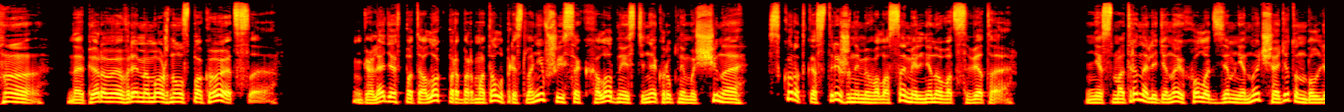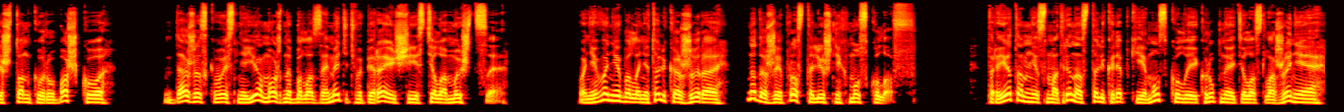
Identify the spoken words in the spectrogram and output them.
«Хм, на первое время можно успокоиться». Глядя в потолок, пробормотал прислонившийся к холодной стене крупный мужчина с коротко стриженными волосами льняного цвета. Несмотря на ледяной холод зимней ночи, одет он был лишь тонкую рубашку, даже сквозь нее можно было заметить выпирающие из тела мышцы. У него не было не только жира, но даже и просто лишних мускулов. При этом, несмотря на столь крепкие мускулы и крупное телосложение,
